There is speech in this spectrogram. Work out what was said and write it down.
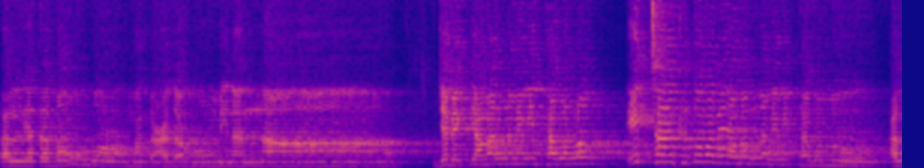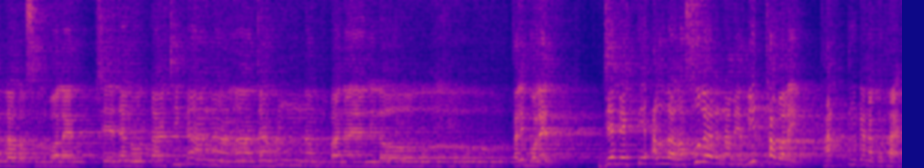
ফালইয়াতাবাওয়া মাকআদাহু মিনান নার যে ব্যক্তি আমার নামে মিথ্যা বলল ইচ্ছাকৃতভাবে আমার নামে মিথ্যা বলল। আল্লাহ রসুল বলেন, সে যেন তার ঠিকানা জাহান্নাম বানায় নিল। তাহলে বলেন, যে ব্যক্তি আল্লাহ রসুলের নামে মিথ্যা বলে, তার ঠিকানা কোথায়?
